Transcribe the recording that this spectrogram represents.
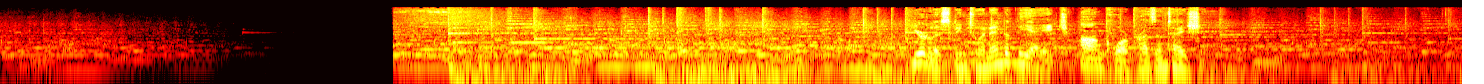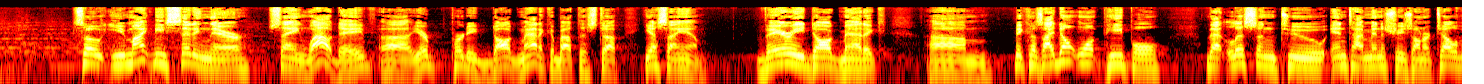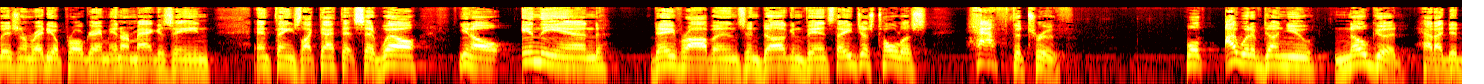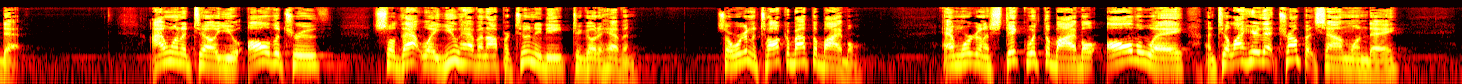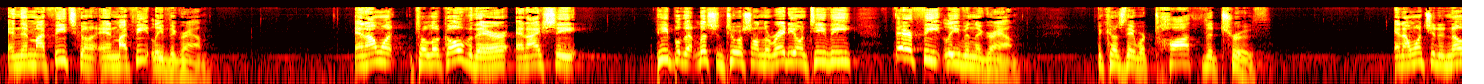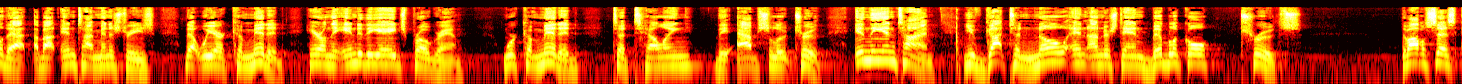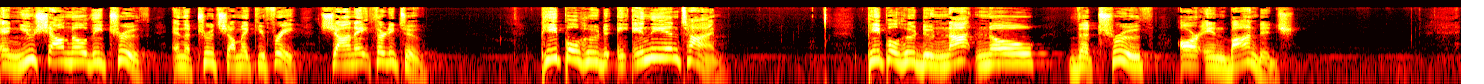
You're listening to an End of the Age encore presentation. So you might be sitting there saying, Wow, Dave, uh, you're pretty dogmatic about this stuff. Yes, I am. Very dogmatic um, because I don't want people that listen to End Time Ministries on our television radio program, in our magazine, and things like that that said, Well, you know, in the end, Dave Robbins and Doug and Vince, they just told us half the truth. Well, I would have done you no good had I did that. I want to tell you all the truth so that way you have an opportunity to go to heaven. So we're going to talk about the Bible. and we're going to stick with the Bible all the way until I hear that trumpet sound one day, and then my feet's going to, and my feet leave the ground. And I want to look over there and I see people that listen to us on the radio and TV, their feet leaving the ground because they were taught the truth. And I want you to know that about End Time Ministries that we are committed here on the End of the Age program. We're committed to telling the absolute truth. In the end time, you've got to know and understand biblical truths. The Bible says, and you shall know the truth, and the truth shall make you free. John 8 32. People who, do, in the end time, people who do not know the truth are in bondage.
